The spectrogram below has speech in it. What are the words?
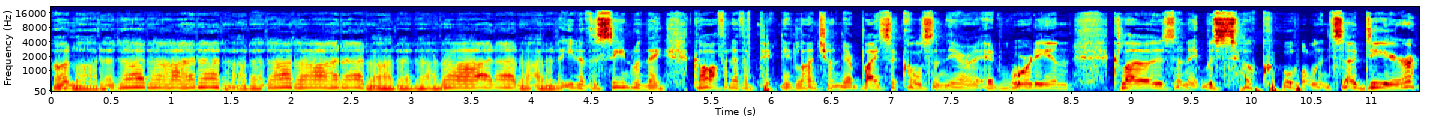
Oh la da da da da da da da da da da da da da da you know, the scene when they go off and have a picnic lunch on their bicycles and their Edwardian clothes, and it was so cool and so dear.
